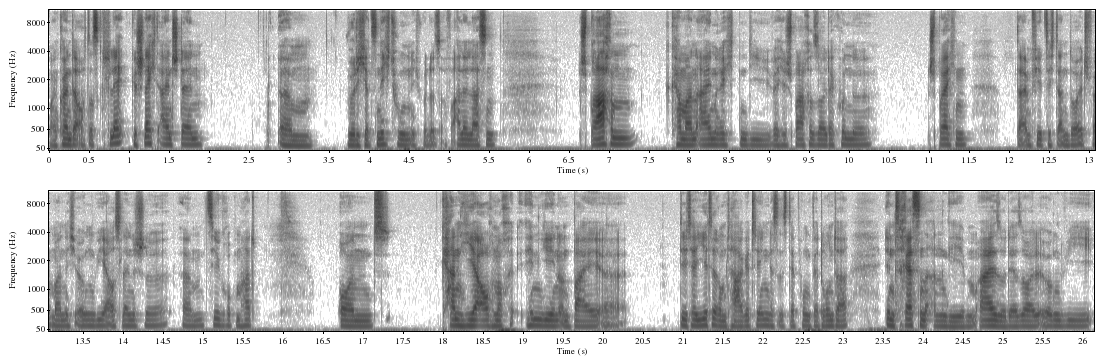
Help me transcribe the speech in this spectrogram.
Man könnte auch das Geschlecht einstellen. Ähm, würde ich jetzt nicht tun, ich würde es auf alle lassen. Sprachen kann man einrichten, die, welche Sprache soll der Kunde sprechen. Da empfiehlt sich dann Deutsch, wenn man nicht irgendwie ausländische ähm, Zielgruppen hat. Und kann hier auch noch hingehen und bei äh, detaillierterem Targeting, das ist der Punkt darunter, Interessen angeben. Also der soll irgendwie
